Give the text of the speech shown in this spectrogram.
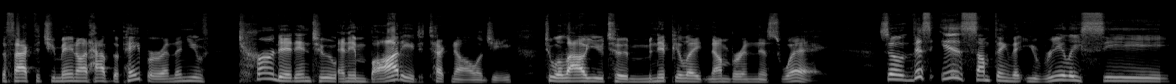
the fact that you may not have the paper and then you've turned it into an embodied technology to allow you to manipulate number in this way. So, this is something that you really see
